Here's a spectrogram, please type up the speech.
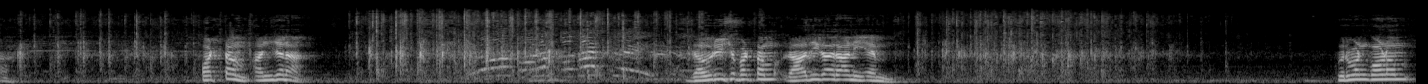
ആ. Pattom Anjana. Gowreesh Pattom Radhika Rani M. Kuravankonam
